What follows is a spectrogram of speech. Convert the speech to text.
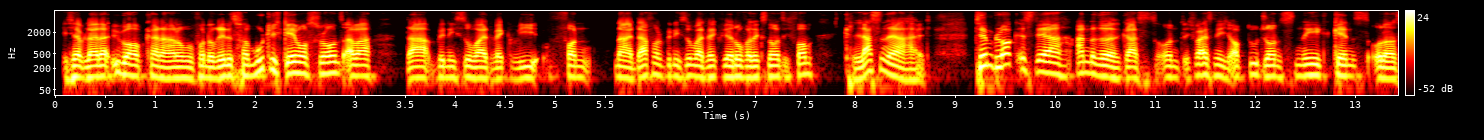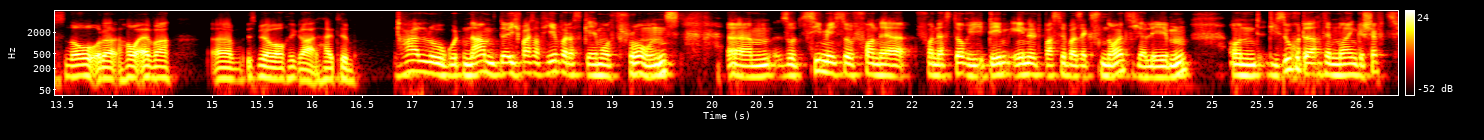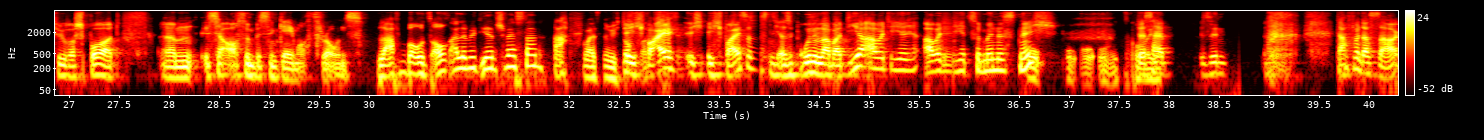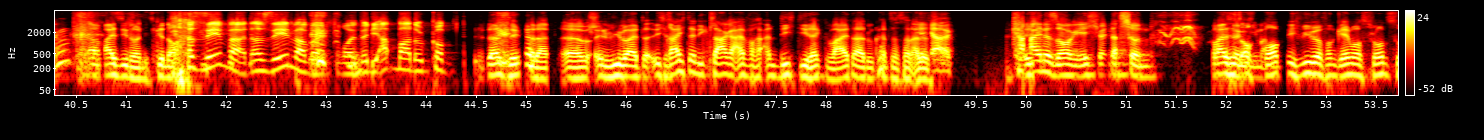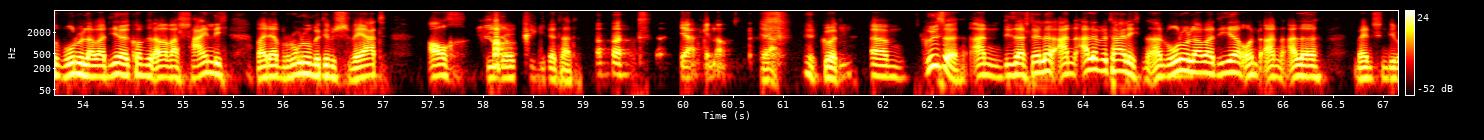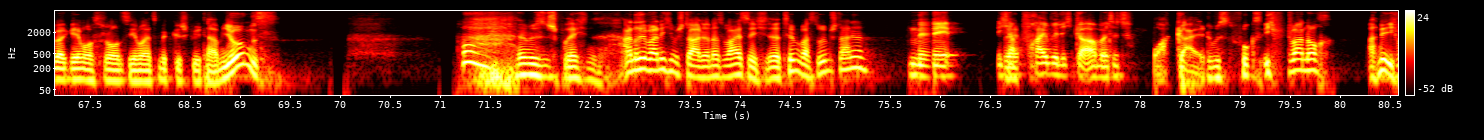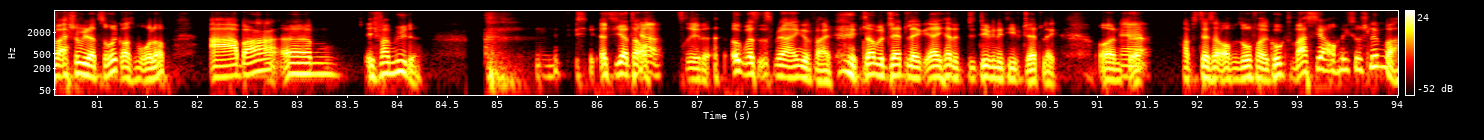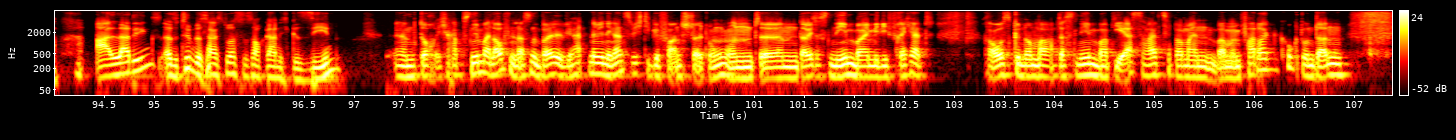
Ich habe leider überhaupt keine Ahnung, wovon du redest. Vermutlich Game of Thrones, aber da bin ich so weit weg wie von, nein, davon bin ich so weit weg wie Hannover 96 vom Klassenerhalt. Tim Block ist der andere Gast und ich weiß nicht, ob du John Snake kennst oder Snow oder however. Ähm, ist mir aber auch egal. Hi Tim. Hallo, guten Abend. Ich weiß auf jeden Fall, dass Game of Thrones ähm, so ziemlich so von der, von der Story dem ähnelt, was wir bei 96 erleben. Und die Suche nach dem neuen Geschäftsführer Sport ähm, ist ja auch so ein bisschen Game of Thrones. Schlafen bei uns auch alle mit ihren Schwestern? Ach, ich weiß nämlich doch. Ich weiß, ich, ich weiß es nicht. Also Bruno Labbadia arbeitet hier, arbeitet hier zumindest nicht. Oh, oh, oh, Deshalb sind Darf man das sagen? Ja, weiß ich noch nicht genau. Das sehen wir, das sehen wir, mein Freund, wenn die Abmahnung kommt. Das sehen wir dann. Äh, inwieweit. Ich reiche dann die Klage einfach an dich direkt weiter. Du kannst das dann alles. Ja, keine ich, Sorge, ich werde das schon. Ich weiß jetzt auch überhaupt nicht, wie wir von Game of Thrones zu Bruno Labbadia gekommen sind, aber wahrscheinlich, weil der Bruno mit dem Schwert auch die Welt regiert hat. ja, genau. Ja, gut. Ähm, Grüße an dieser Stelle an alle Beteiligten, an Bruno Labbadia und an alle Menschen, die bei Game of Thrones jemals mitgespielt haben. Jungs! Wir müssen sprechen. André war nicht im Stadion, das weiß ich. Äh, Tim, warst du im Stadion? Nee, ich nee. habe freiwillig gearbeitet. Boah, geil, du bist ein Fuchs. Ich war noch, ach nee, ich war schon wieder zurück aus dem Urlaub, aber ähm, ich war müde. also ich hatte ja. auch Rede. Irgendwas ist mir eingefallen. Ich glaube Jetlag, ja, ich hatte definitiv Jetlag. Und ja. äh, habe es deshalb auf dem Sofa geguckt, was ja auch nicht so schlimm war. Allerdings, also Tim, das heißt, du hast es auch gar nicht gesehen? Ähm, doch, ich habe es nebenbei laufen lassen, weil wir hatten nämlich eine ganz wichtige Veranstaltung und ähm, da ich das nebenbei mir die Frechheit rausgenommen habe, das nebenbei die erste Halbzeit bei, mein, bei meinem Vater geguckt und dann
